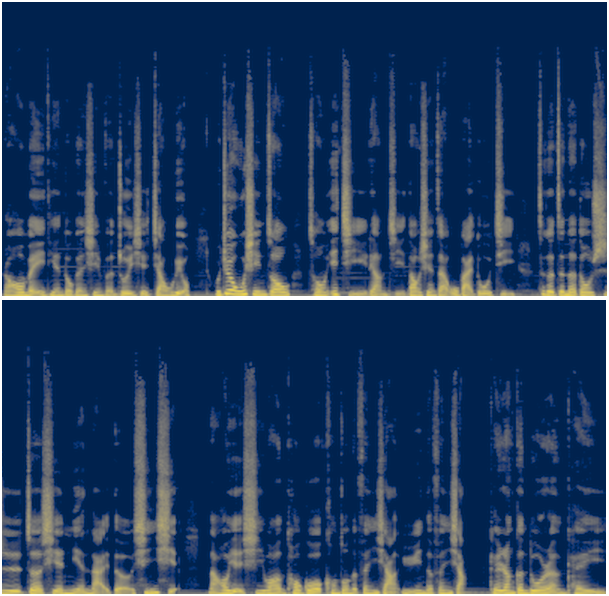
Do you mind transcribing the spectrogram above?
然后每一天都跟新粉做一些交流。我觉得无形中从一集两集到现在五百多集，这个真的都是这些年来的心血。然后也希望透过空中的分享、语音的分享，可以让更多人可以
